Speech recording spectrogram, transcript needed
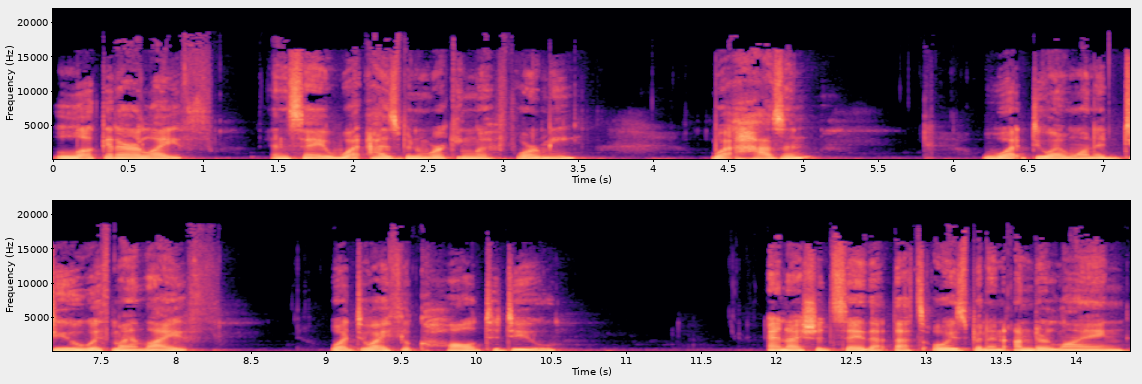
look at our life and say, what has been working with for me? What hasn't? What do I want to do with my life? What do I feel called to do? And I should say that that's always been an underlying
